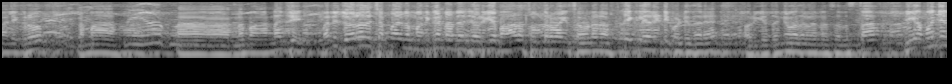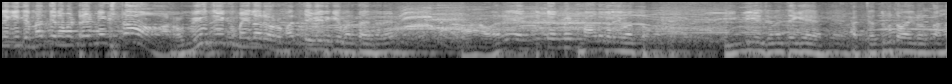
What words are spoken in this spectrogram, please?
ಮಾಲೀಕರು ನಮ್ಮ ನಮ್ಮ ಅಣ್ಣಜ್ಜಿ. ಬನ್ನಿ ಜೋರಾದ ಚಪ್ಪಾಳೆ ನಮ್ಮ ಮಣಿಕಂಠ ಅಣ್ಣಜ್ಜಿ ಅವರಿಗೆ ಬಹಳ ಸುಂದರವಾಗಿ ಸೌಂಡ್ ಅನ್ನು ಅಷ್ಟೇ ಕ್ಲಿಯರಿಟಿ ಕೊಟ್ಟಿದ್ದಾರೆ. ಅವರಿಗೆ ಧನ್ಯವಾದಗಳನ್ನು ಸಲ್ಲಿಸ್ತಾ ಈಗ ಮುಂಜಾನೆ ಗೀತೆ ಮತ್ತೆ ನಮ್ಮ ಟ್ರೆಂಡಿಂಗ್ ಸ್ಟಾರ್ ಮ್ಯೂಸಿಕ್ ಮೈಲರ್ ಅವರು ಮತ್ತೆ ವೇದಿಕೆ ಬರ್ತಾ ಇದ್ದಾರೆ. ಅವರೇ ಎಂಟರ್ಟೈನ್ಮೆಂಟ್ ಹಾಡುಗಳು ಇವತ್ತು. ಇಂಡಿಯ ಜನತೆಗೆ ಅತ್ಯದ್ಭುತವಾಗಿರುವಂತಹ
